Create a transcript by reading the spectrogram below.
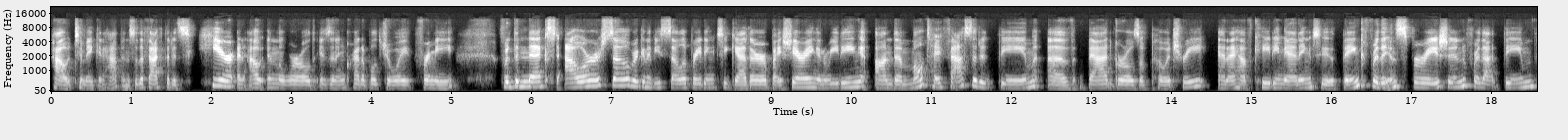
how to make it happen. So the fact that it's here and out in the world is an incredible joy for me. For the next hour or so, we're going to be celebrating together by sharing and reading on the multifaceted theme of bad girls of poetry. And I have Katie Manning to thank for the inspiration for that theme.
